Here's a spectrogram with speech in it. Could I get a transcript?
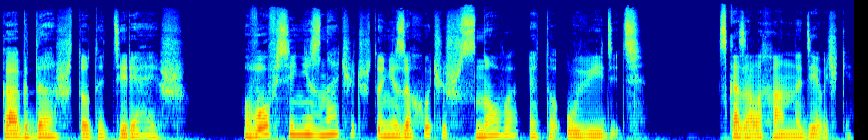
Когда что-то теряешь, вовсе не значит, что не захочешь снова это увидеть, сказала Ханна девочке.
